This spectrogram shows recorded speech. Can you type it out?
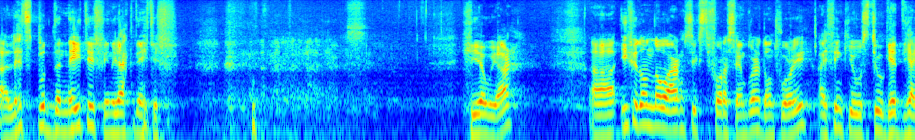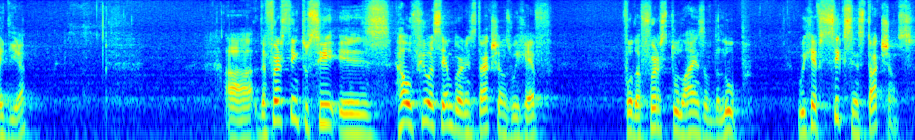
uh, let's put the native in React Native. Here we are. Uh, if you don't know ARM64 assembler, don't worry. I think you will still get the idea. Uh, the first thing to see is how few assembler instructions we have for the first two lines of the loop. We have six instructions.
